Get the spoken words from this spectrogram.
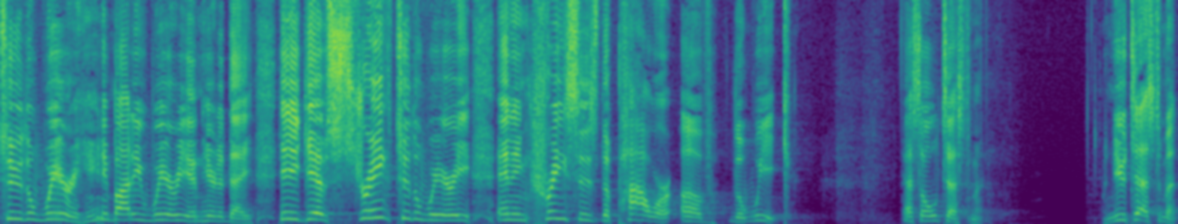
to the weary. Anybody weary in here today? He gives strength to the weary and increases the power of the weak. That's Old Testament. New Testament,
